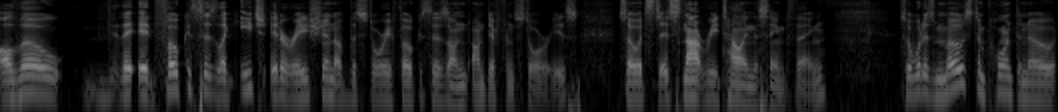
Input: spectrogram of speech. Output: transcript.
although it focuses like each iteration of the story focuses on on different stories so it's it's not retelling the same thing. So what is most important to note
